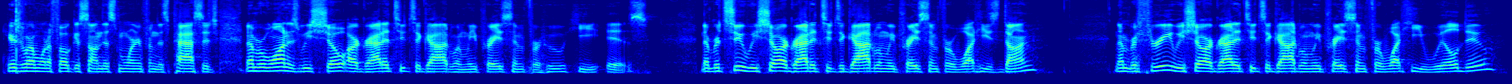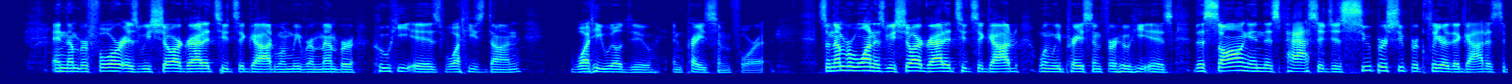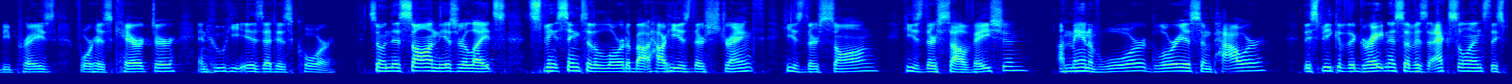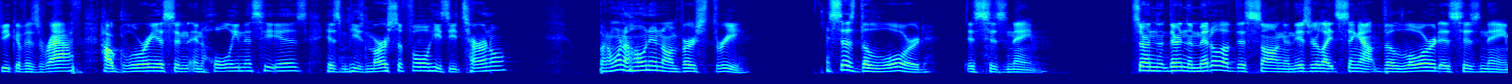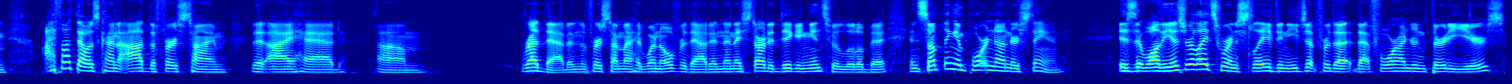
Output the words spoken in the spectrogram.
Here's what I want to focus on this morning from this passage. Number one is we show our gratitude to God when we praise Him for who He is. Number two, we show our gratitude to God when we praise Him for what He's done. Number three, we show our gratitude to God when we praise Him for what He will do. And number four is we show our gratitude to God when we remember who He is, what He's done, what He will do, and praise Him for it. So, number one is we show our gratitude to God when we praise Him for who He is. The song in this passage is super, super clear that God is to be praised for His character and who He is at His core. So, in this song, the Israelites sing to the Lord about how He is their strength, He is their song, He is their salvation, a man of war, glorious in power. They speak of the greatness of his excellence. They speak of his wrath, how glorious in, in holiness he is. His, he's merciful, he's eternal. But I want to hone in on verse 3 it says, The Lord is his name. So in the, they're in the middle of this song, and the Israelites sing out, The Lord is his name. I thought that was kind of odd the first time that I had um, read that, and the first time I had went over that, and then I started digging into it a little bit. And something important to understand is that while the Israelites were enslaved in Egypt for that, that 430 years,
